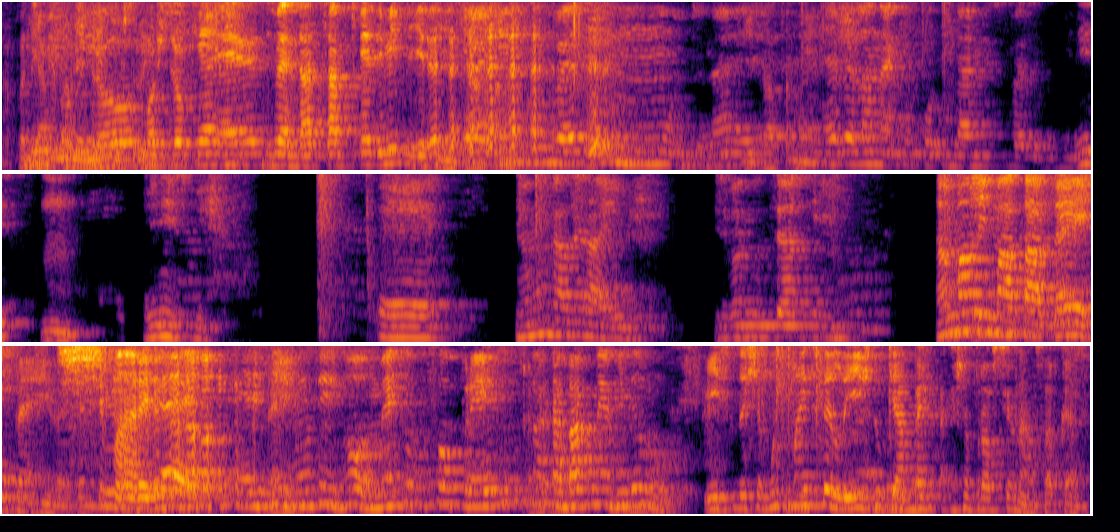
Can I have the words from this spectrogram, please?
A pandemia, a pandemia mostrou, mostrou mostrou quem é de verdade sabe quem é de mentira. Isso. A gente conversa muito, né? Exatamente. Revelando aqui um pouquinho da minha conversa com o Vinícius. Hum. Vinícius, bicho. É, tem uma galera aí, bicho. Eles vão dizer assim: vamos ali matar 10. Tem, velho. Ixi, tem. Maria, não. É, eles se juntam e vão, mesmo que eu for preso, vai acabar com a minha vida, eu vou. E isso me deixa muito mais feliz do que a, a questão profissional, sabe, cara?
